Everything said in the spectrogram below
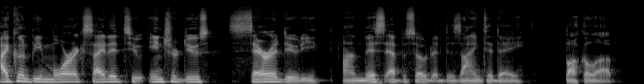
I couldn't be more excited to introduce Sarah Doody on this episode of Designed Today. Buckle up.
